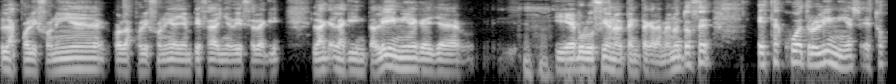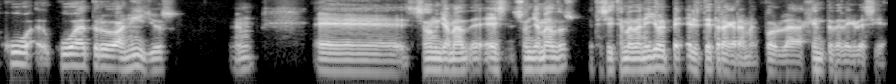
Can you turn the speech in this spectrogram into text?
las, polifonías, con las polifonías ya empieza a añadirse la, la, quinta línea, que ya y evoluciona el pentagrama. Entonces, estas cuatro líneas, estos cuatro anillos, ¿eh? Eh, son, llamados, este sistema de anillo, el, tetragrama, por la gente de la iglesia,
